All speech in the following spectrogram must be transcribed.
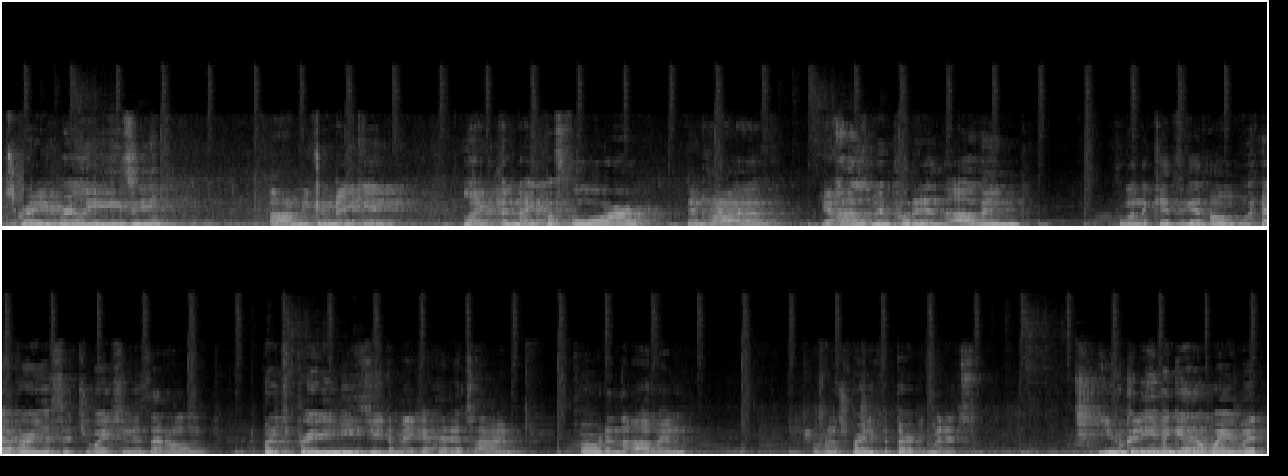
it's great, really easy. Um, you can make it like the night before, then have your husband put it in the oven for when the kids get home, whatever your situation is at home. But it's pretty easy to make ahead of time. Throw it in the oven, and it's ready for 30 minutes. You could even get away with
